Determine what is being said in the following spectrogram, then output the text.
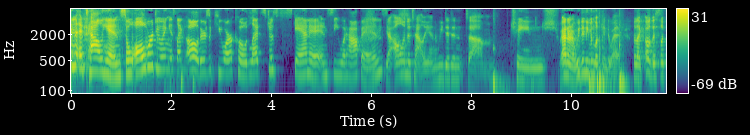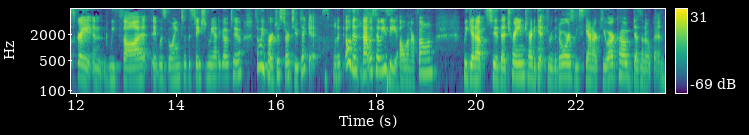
in Italian. So all we're doing is like, oh, there's a QR code. Let's just scan it and see what happens. Yeah, all in Italian. We didn't um change I don't know, we didn't even look into it. We're like, oh, this looks great. And we thought it was going to the station we had to go to. So we purchased our two tickets. We're like, oh, this, that was so easy, all on our phone. We get up to the train, try to get through the doors. We scan our QR code, doesn't open.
